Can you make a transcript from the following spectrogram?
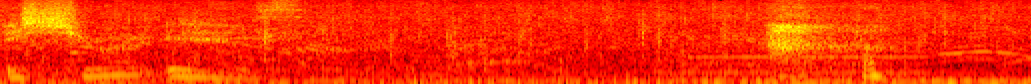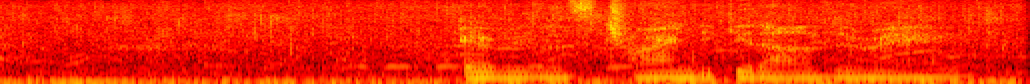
It sure is. Everyone's trying to get out of the rain.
